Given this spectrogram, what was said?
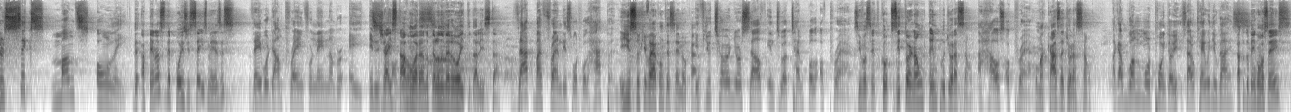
After six months only, De- apenas depois de seis meses, they were down praying for name number eight. eles já estavam orando pelo número 8 da lista. That, my friend, is what will happen isso que vai acontecer, meu caro. if you turn yourself into a temple of prayer, Se você co- se tornar um templo de oração, a house of prayer. uma casa de oração. I got one more point. Are you- Is that okay with you guys? Tá tudo bem com vocês?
